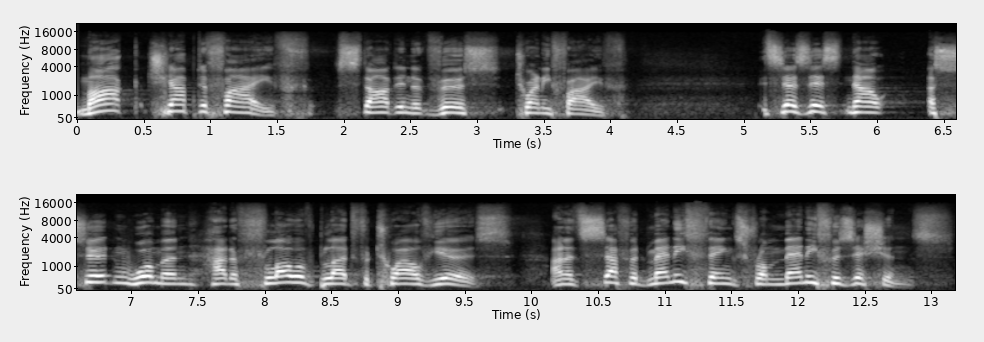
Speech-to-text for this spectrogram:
Mark chapter 5, starting at verse 25. It says this Now, a certain woman had a flow of blood for 12 years and had suffered many things from many physicians.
